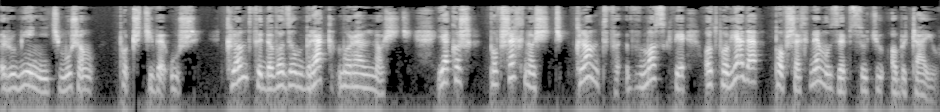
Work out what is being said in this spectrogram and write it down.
rumienić muszą poczciwe uszy. Klątwy dowodzą brak moralności, jakoż powszechność klątw w Moskwie odpowiada powszechnemu zepsuciu obyczajów.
